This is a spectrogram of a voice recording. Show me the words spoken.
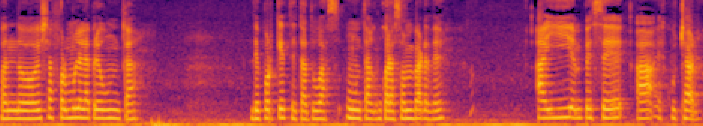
Cuando ella formula la pregunta de por qué te tatúas un, corazón verde, ahí empecé a escuchar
